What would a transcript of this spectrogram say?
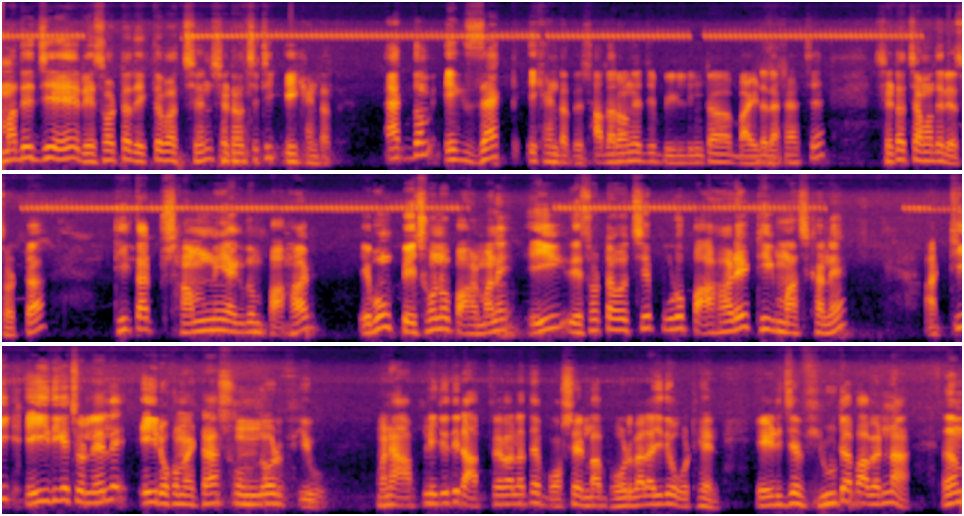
আমাদের যে রেসর্টটা দেখতে পাচ্ছেন, সেটা হচ্ছে ঠিক এইখানটাতে। একদম এক্স্যাক্ট এখানটাতে সাদা রঙের যে বিল্ডিংটা বাড়িটা দেখা যাচ্ছে, সেটা হচ্ছে আমাদের রেসর্টটা। ঠিক তার সামনে একদম পাহাড় এবং পেছনও পাহাড়। মানে এই রেসর্টটা হচ্ছে পুরো পাহাড়ের ঠিক মাঝখানে। আর ঠিক এই দিকে চলে এলে এই রকম একটা সুন্দর ভিউ মানে আপনি যদি রাত্রেবেলাতে বসেন বা ভোরবেলা যদি ওঠেন, এর যে ভিউটা পাবেন না, একদম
